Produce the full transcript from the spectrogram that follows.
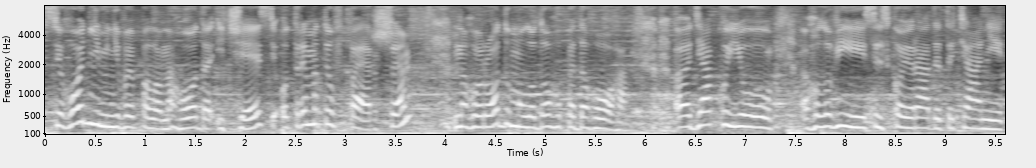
Сьогодні мені випала нагода і честь отримати вперше нагороду молодого педагога. Е, Дякую голові сільської ради Тетяні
